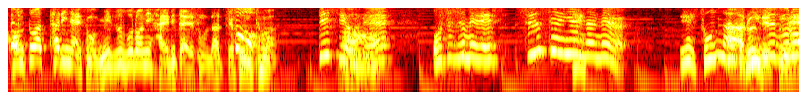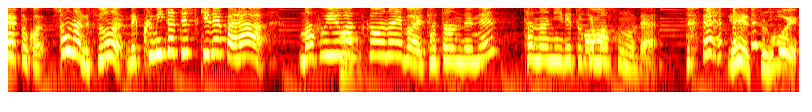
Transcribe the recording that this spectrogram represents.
本当は足りないですもん水風呂に入りたいですもんだって本当は。ですよね。おすすめです。数千円でね。えそんなあるんで水すね。風呂とかそうなんですそうなんで組み立て式だから真冬は使わない場合畳んでね棚に入れとけますのでえすごい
